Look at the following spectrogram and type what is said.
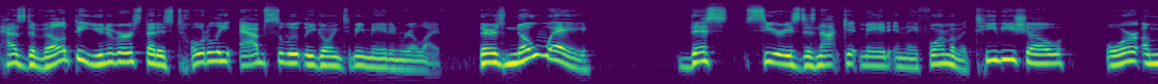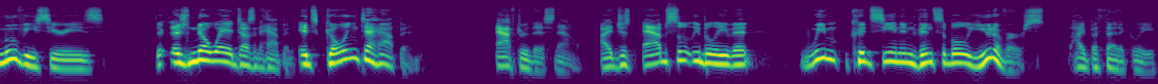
has developed a universe that is totally, absolutely going to be made in real life. There is no way this series does not get made in the form of a TV show or a movie series. There's no way it doesn't happen. It's going to happen after this now. I just absolutely believe it. We could see an invincible universe, hypothetically.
